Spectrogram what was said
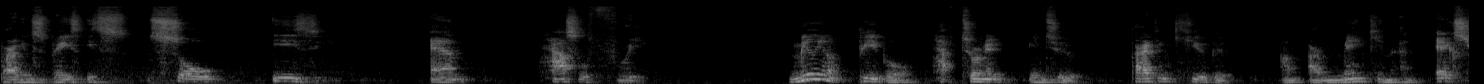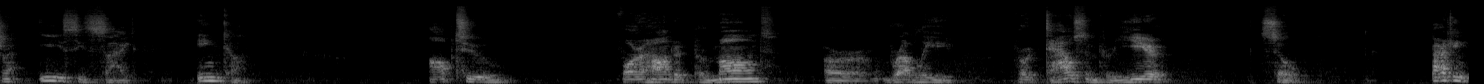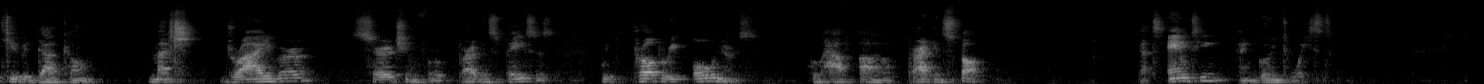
parking space is so easy and hassle free. Millions of people have turned it into Parking Cupid and are making an extra easy side income up to 400 per month or roughly 4000 per year. So parkingcupid.com match driver searching for parking spaces with property owners who have a parking spot that's empty and going to waste.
